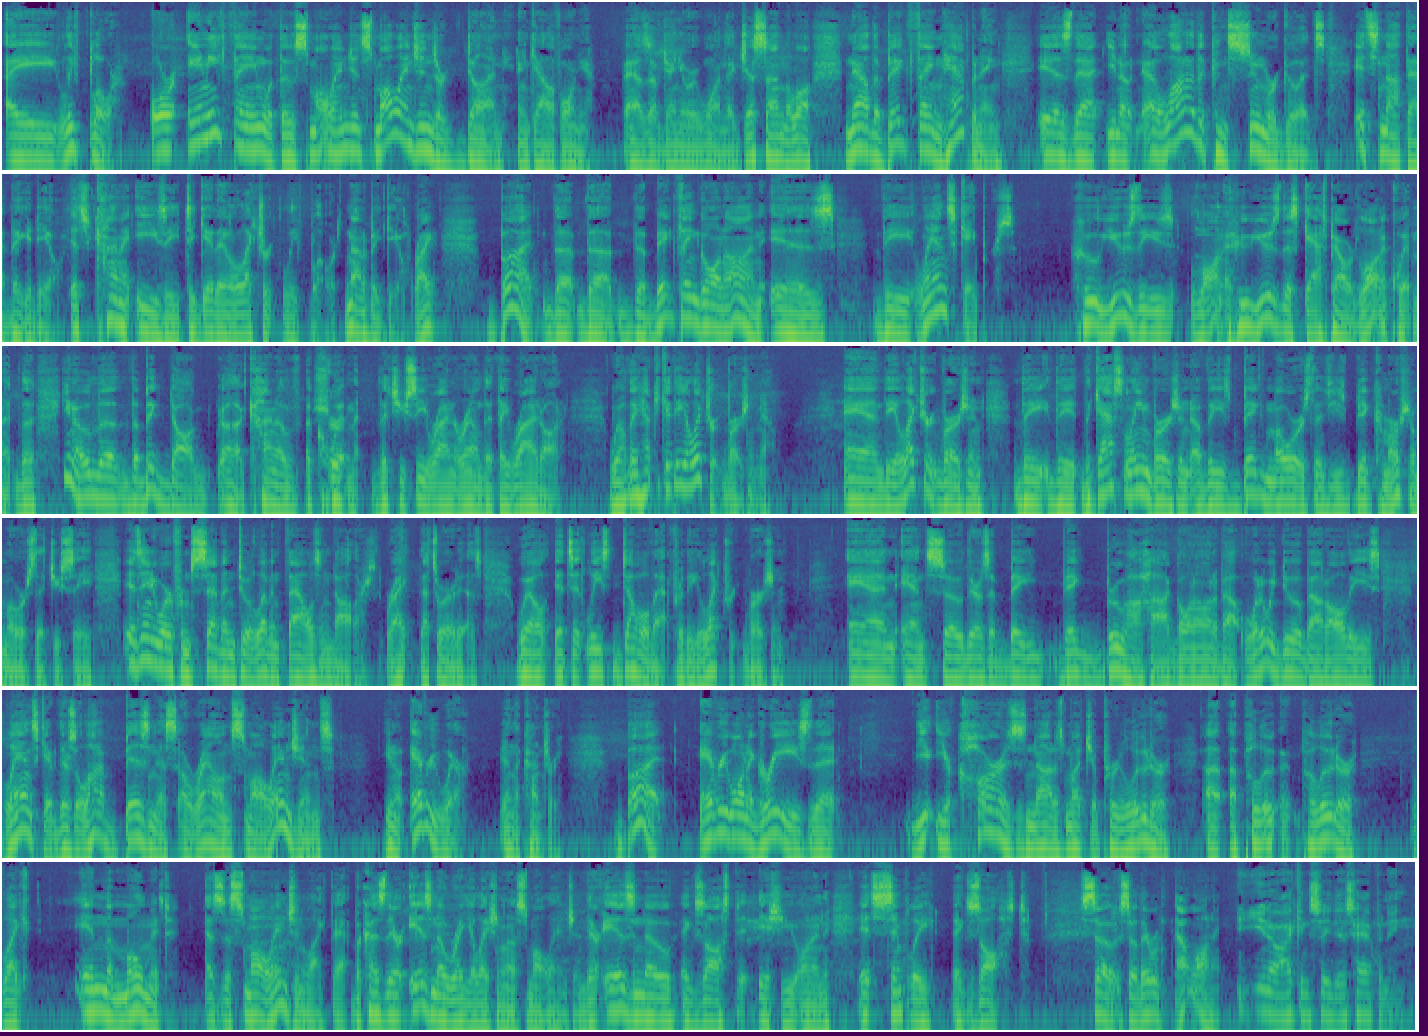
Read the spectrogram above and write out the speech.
a leaf blower, or anything with those small engines. Small engines are done in California as of January 1. They just signed the law. Now, the big thing happening is that, you know, a lot of the consumer goods, it's not that big a deal. It's kind of easy to get an electric leaf blower. Not a big deal, right? But the, the, the big thing going on is the landscapers who use these lawn who use this gas powered lawn equipment the you know the the big dog uh, kind of equipment that you see riding around that they ride on. Well they have to get the electric version now. And the electric version the the the gasoline version of these big mowers that these big commercial mowers that you see is anywhere from seven to eleven thousand dollars right? That's where it is. Well it's at least double that for the electric version and and so there's a big big brouhaha going on about what do we do about all these landscape. There's a lot of business around small engines, you know, everywhere in the country, but everyone agrees that y- your car is not as much a polluter, uh, a pollu- polluter, like in the moment as a small engine like that because there is no regulation on a small engine. There is no exhaust issue on an. It's simply exhaust. So so they were outlawing it. you know, I can see this happening.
